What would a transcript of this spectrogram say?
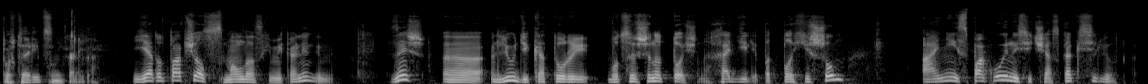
повториться никогда. Я тут пообщался с молдавскими коллегами. Знаешь, э, люди, которые вот совершенно точно ходили под плохишом, они спокойны сейчас, как селедка.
